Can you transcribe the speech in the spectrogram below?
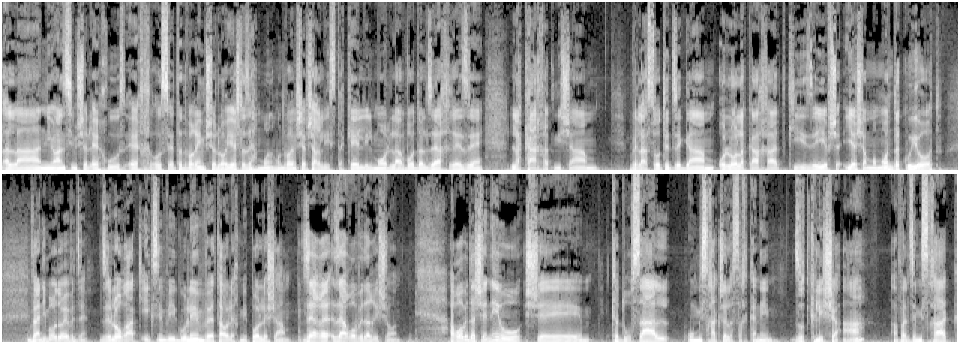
על הניואנסים של איך הוא, איך הוא עושה את הדברים שלו. יש לזה המון המון דברים שאפשר להסתכל, ללמוד, לעבוד על זה אחרי זה, לקחת משם. ולעשות את זה גם, או לא לקחת, כי זה אי אפשר, יש שם המון דקויות, ואני מאוד אוהב את זה. זה לא רק איקסים ועיגולים ואתה הולך מפה לשם. זה, זה הרובד הראשון. הרובד השני הוא שכדורסל הוא משחק של השחקנים. זאת קלישאה, אבל זה משחק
